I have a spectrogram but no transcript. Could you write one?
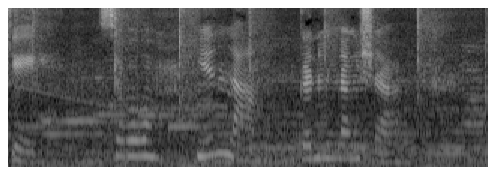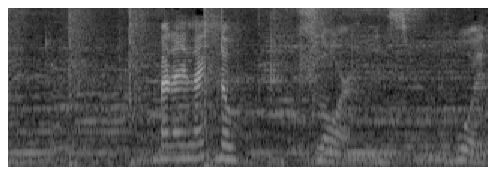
Okay. So, yun lang. Ganun lang siya. But I like the floor. It's wood.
